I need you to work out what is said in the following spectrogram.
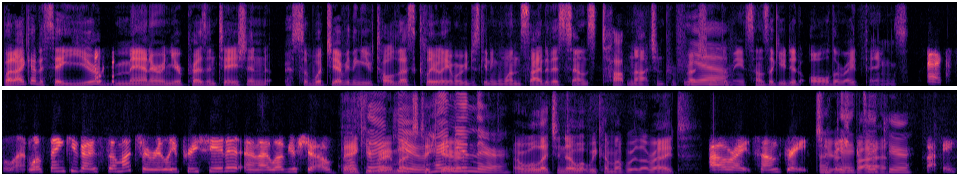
But I got to say, your manner and your presentation, so what you, everything you've told us clearly, and we're just getting one side of this, sounds top notch and professional Yeah. to me. It sounds like you did all the right things. Excellent. Well, thank you guys so much. I really appreciate it, and I love your show. Thank Well, you very much. you. Take Hang care. in there. And we'll let you know what we come up with, all right? All right, sounds great. Cheers. okay, bye. take care. Bye.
